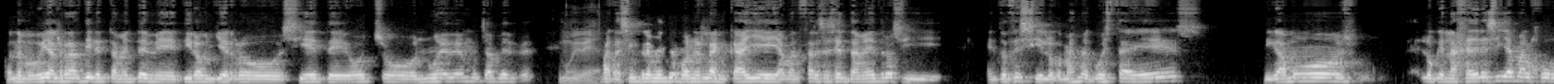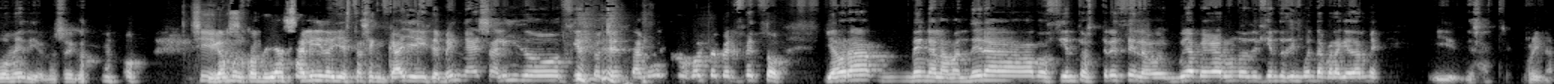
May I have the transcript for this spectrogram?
cuando me voy al rap directamente me tira un hierro 7, 8 o 9 muchas veces. Muy bien. Para simplemente ponerla en calle y avanzar 60 metros. Y entonces sí, lo que más me cuesta es, digamos, lo que en ajedrez se llama el juego medio, no sé cómo. Digamos, pues cuando ya has salido y estás en calle y dices, venga, he salido 180 metros, golpe perfecto, y ahora, venga, la bandera 213, voy a pegar uno de 150 para quedarme. y desastre, ruina.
